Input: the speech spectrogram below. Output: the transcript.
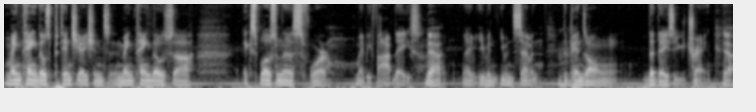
maintain those potentiations and maintain those uh, explosiveness for maybe five days. Yeah. maybe even even 7 mm-hmm. Depends on the days that you train. yeah,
